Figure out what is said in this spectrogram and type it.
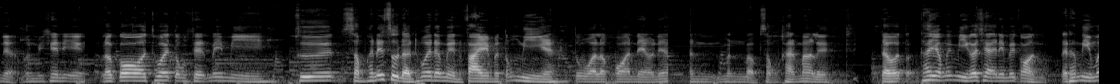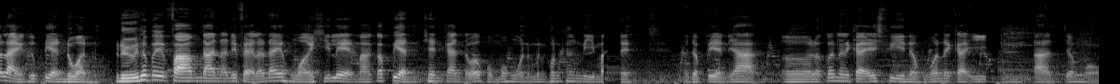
เนี่ยมันมีแค่นี้เอง แล้วก็ถ้วยตรงเซตไม่มี คือสำคัญที่สุดอะถ้วยดาเมจไฟมันต้องมีไงตัวละครแนวเนี้ยมันมันแบบสำคัญมากเลย แต่ว่าถ้ายังไม่มีก็ใช้อันนี้ไปก่อน แต่ถ้ามีเมื่อไหร่คือเปลี่ยนด่วน หรือถ้าไปฟาร์มดันอาร์ติแฟกต์แล้วได้หัวคิเลตมาก็เปลี่ยนเช่นกันแต่ว่าผมว่าหัวนั้นมันค่อนข้างดีมากเลย อาจจะเปลี่ยนยาก เออ แล้วก็นาฬิกา HP เนี่ยผมว่านาฬิกา E อาจจะเหมาะ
